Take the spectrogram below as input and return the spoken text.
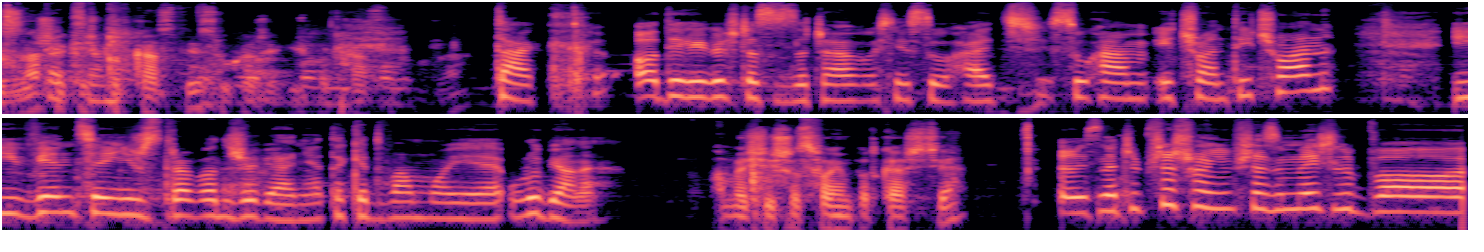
Znasz jakieś podcasty? Słuchasz jakichś podcastów może? Tak, od jakiegoś czasu zaczęłam właśnie słuchać. Słucham Each One Teach One i Więcej niż zdrowe odżywianie. Takie dwa moje ulubione. A myślisz o swoim podcaście? E, Znaczy przeszło mi przez myśl, bo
